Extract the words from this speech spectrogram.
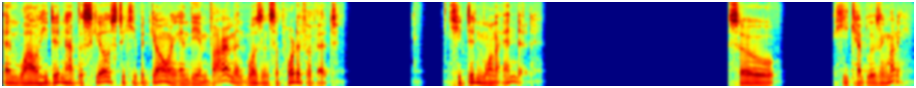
And while he didn't have the skills to keep it going and the environment wasn't supportive of it, he didn't want to end it. So he kept losing money.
